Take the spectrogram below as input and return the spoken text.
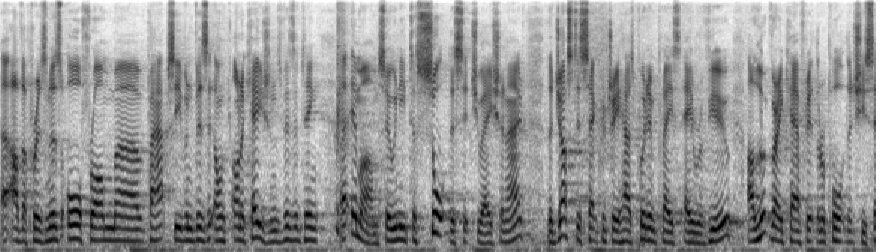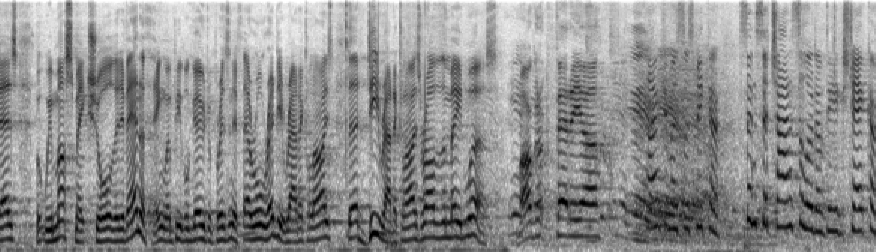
uh, other prisoners or from uh, perhaps even visit on, on occasions visiting uh, imams. So we need to sort this situation out. The Justice Secretary Secretary has put in place a review. I'll look very carefully at the report that she says, but we must make sure that if anything, when people go to prison, if they're already radicalised, they're de radicalised rather than made worse. Yeah. Margaret Ferrier. Thank you, Mr. Speaker. Since the Chancellor of the Exchequer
